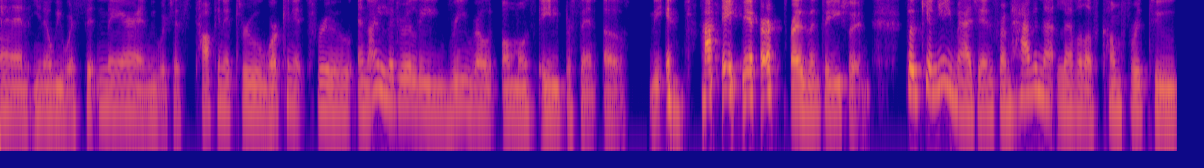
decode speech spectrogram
and you know we were sitting there and we were just talking it through working it through and i literally rewrote almost 80% of the entire presentation so can you imagine from having that level of comfort to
